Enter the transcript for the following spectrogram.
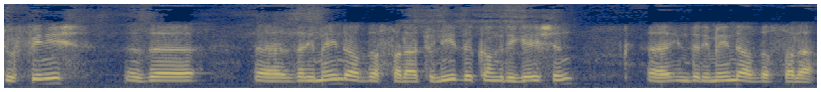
to finish the uh, the remainder of the salah, to lead the congregation uh, in the remainder of the salah.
